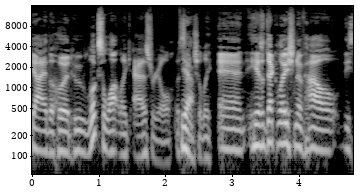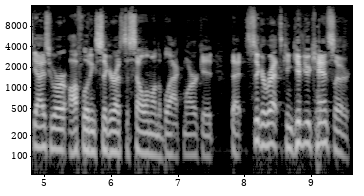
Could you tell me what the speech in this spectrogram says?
guy, the Hood, who looks a lot like Azrael, essentially. And he has a declaration of how these guys who are offloading cigarettes to sell them on the black market that cigarettes can give you cancer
